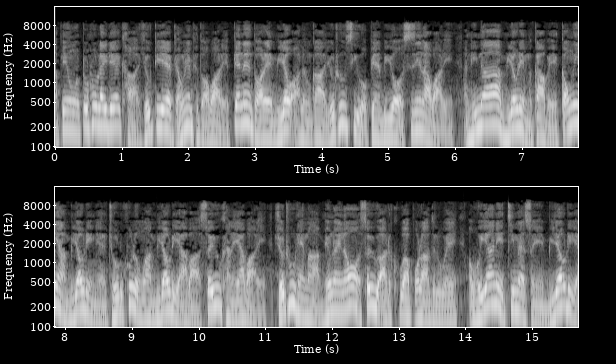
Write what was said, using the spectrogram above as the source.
အပြင်ကိုတွန်းထုတ်လိုက်တဲ့အခါရုတ်တရက်ပြောင်းပြန်ဖြစ်သွားပါတယ်ပြန်နဲ့သွားတဲ့မီးတောက်အလုံးကရုပ်ထုစီကိုပြန်ပြီးတော့စီးဆင်းလာပါတယ်အနီးနားမီးတောက်တွေမကပဲကောင်းကင်ကမီးတောက်တွေနဲ့ဂျိုတစ်ခုလုံးကမီးတောက်တွေကပါဆွဲယူခံရရပါတယ်ရုပ်ထုထဲမှာမြုံနိုင်လောဆွဲယူအားတစ်ခုကပေါ်လာသလိုပဲအဝေးကနေကြည့်မဲ့ဆိုရင်မီးတောက်တွေက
